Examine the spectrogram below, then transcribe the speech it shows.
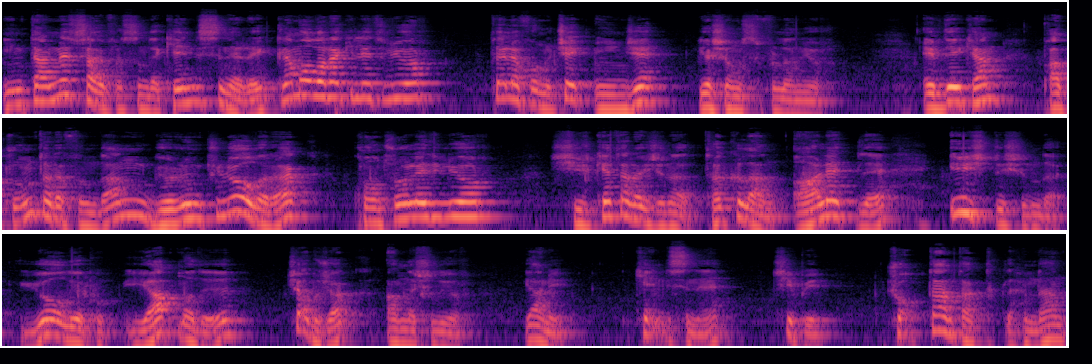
internet sayfasında kendisine reklam olarak iletiliyor. Telefonu çekmeyince yaşamı sıfırlanıyor. Evdeyken patron tarafından görüntülü olarak kontrol ediliyor. Şirket aracına takılan aletle iş dışında yol yapıp yapmadığı çabucak anlaşılıyor. Yani kendisine çipi çoktan taktıklarından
